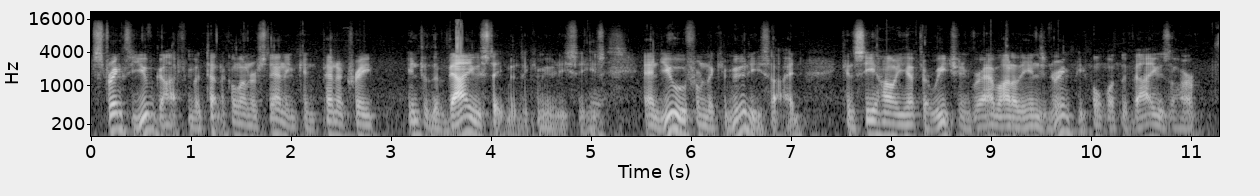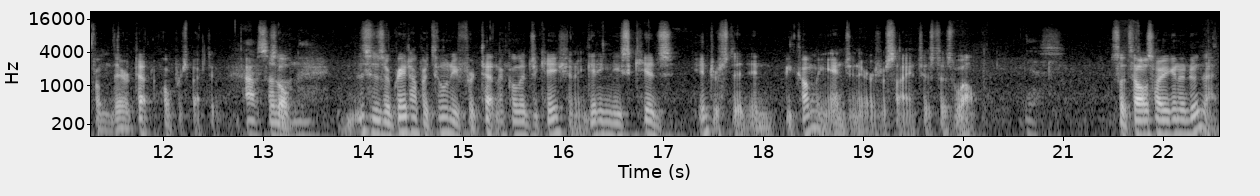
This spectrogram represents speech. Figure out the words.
strength you've got from a technical understanding can penetrate into the value statement the community sees. And you, from the community side, can see how you have to reach and grab out of the engineering people what the values are from their technical perspective. Absolutely. So this is a great opportunity for technical education and getting these kids interested in becoming engineers or scientists as well. Yes. So tell us how you're going to do that.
